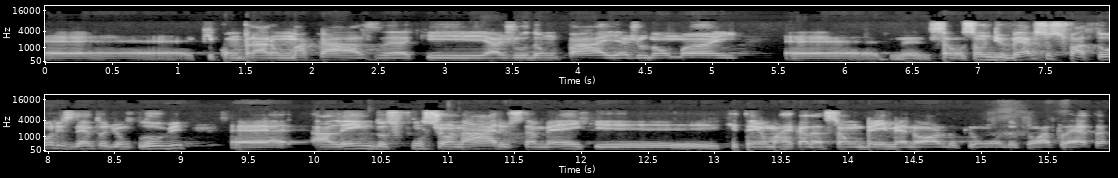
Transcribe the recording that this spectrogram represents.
é, que compraram uma casa, que ajudam pai, ajudam mãe. É, são, são diversos fatores dentro de um clube, é, além dos funcionários também, que, que tem uma arrecadação bem menor do que um, do que um atleta.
